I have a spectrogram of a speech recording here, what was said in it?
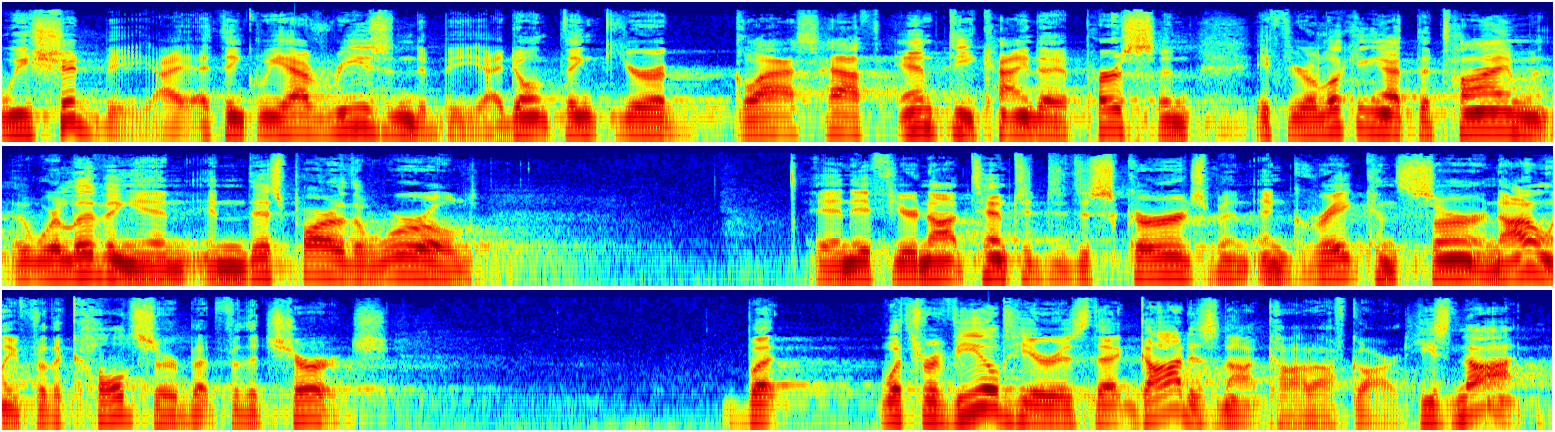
We should be. I, I think we have reason to be. I don't think you're a glass half empty kind of person if you're looking at the time that we're living in, in this part of the world. And if you're not tempted to discouragement and great concern, not only for the culture, but for the church. But what's revealed here is that God is not caught off guard. He's not.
